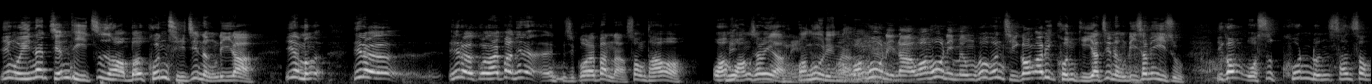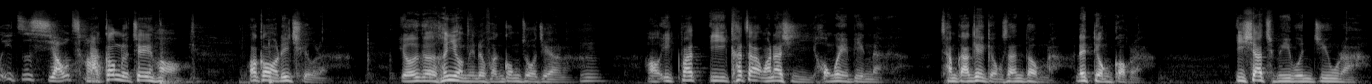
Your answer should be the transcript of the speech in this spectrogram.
因为那简体字吼无昆萁这两字啦，伊个问迄个。迄个国台办，迄个诶，毋是国台办啦，宋涛哦，王王什么啊？王富林啊，王富林啊，王富林问阮启讲啊，你昆奇啊，这两字什么意思？伊讲我是昆仑山上的一只小草。讲到这吼，我讲我你笑啦，有一个很有名的反共作家啦，嗯，好，伊把伊较早原来是红卫兵啦，参加过共产党啦，咧中国啦，伊写一篇文章啦，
